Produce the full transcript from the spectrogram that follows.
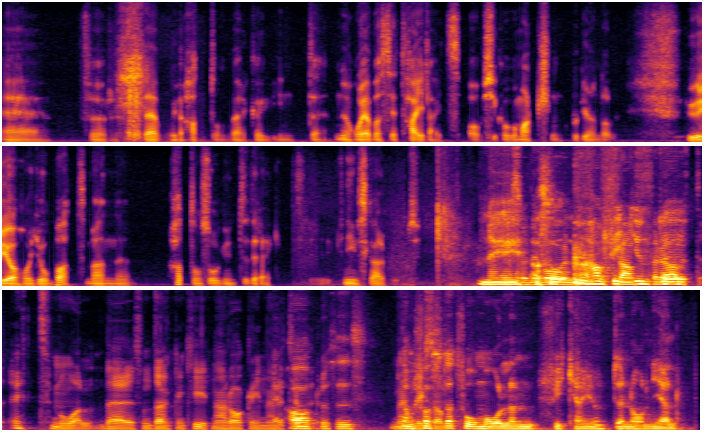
Eh, för där var ju Hatton verkar ju inte... Nu har jag bara sett highlights av Chicago-matchen på grund av hur jag har jobbat. Men eh, Hatton såg ju inte direkt knivskarp ut. Nej, det alltså var väl han fick ju inte... framförallt ett mål där som Duncan Keith när han rakade in en retur. Ja, precis. Men De liksom- första två målen fick han ju inte någon hjälp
